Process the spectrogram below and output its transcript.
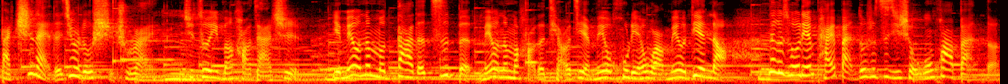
把吃奶的劲儿都使出来，去做一本好杂志。也没有那么大的资本，没有那么好的条件，没有互联网，没有电脑。那个时候连排版都是自己手工画版的。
